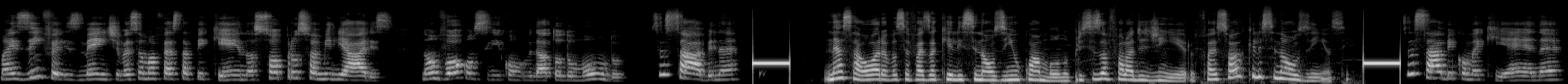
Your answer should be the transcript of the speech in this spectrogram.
mas infelizmente vai ser uma festa pequena, só para os familiares. Não vou conseguir convidar todo mundo. Você sabe, né? Nessa hora você faz aquele sinalzinho com a mão, não precisa falar de dinheiro, faz só aquele sinalzinho assim. Você sabe como é que é, né?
